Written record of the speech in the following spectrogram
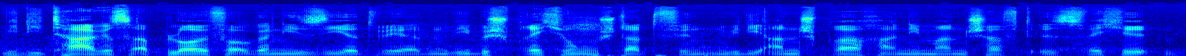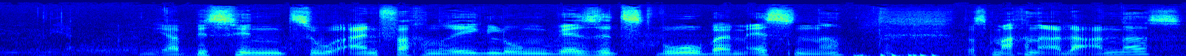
wie die Tagesabläufe organisiert werden, wie Besprechungen stattfinden, wie die Ansprache an die Mannschaft ist, welche ja, bis hin zu einfachen Regelungen, wer sitzt wo beim Essen. Ne? Das machen alle anders.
